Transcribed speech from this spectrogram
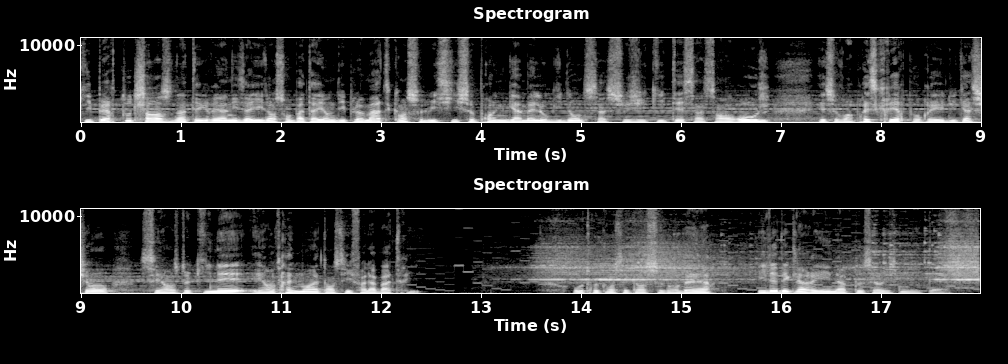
qui perd toute chance d'intégrer un Isaïe dans son bataillon de diplomates quand celui-ci se prend une gamelle au guidon de sa Suzuki T500 rouge et se voit prescrire pour rééducation, séance de kiné et entraînement intensif à la batterie. Autre conséquence secondaire, il est déclaré inapte au service militaire.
